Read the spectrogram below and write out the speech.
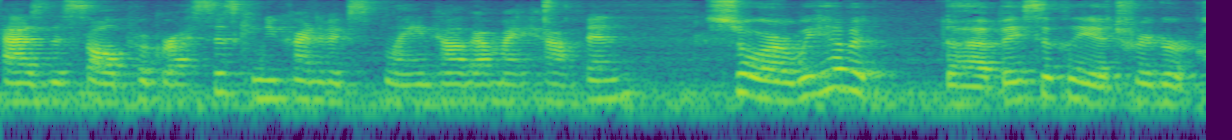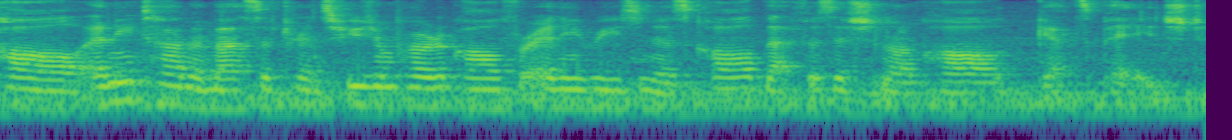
as this all progresses? Can you kind of explain how that might happen? Sure, we have a uh, basically a trigger call anytime a massive transfusion protocol for any reason is called. That physician on call gets paged,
